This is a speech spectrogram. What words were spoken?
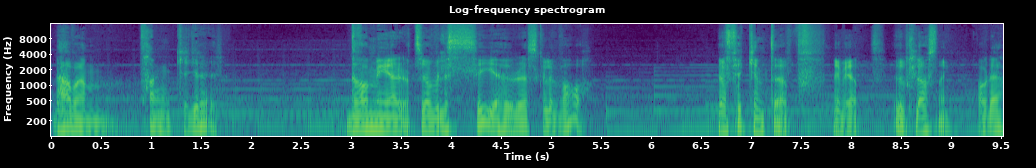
Det här var en tankegrej. Det var mer att jag ville se hur det skulle vara. Jag fick inte, pff, ni vet, utlösning av det.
